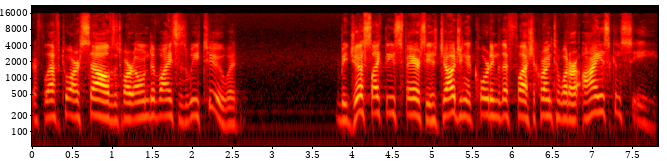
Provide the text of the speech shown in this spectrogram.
If left to ourselves and to our own devices, we too would be just like these Pharisees, judging according to the flesh, according to what our eyes can see.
